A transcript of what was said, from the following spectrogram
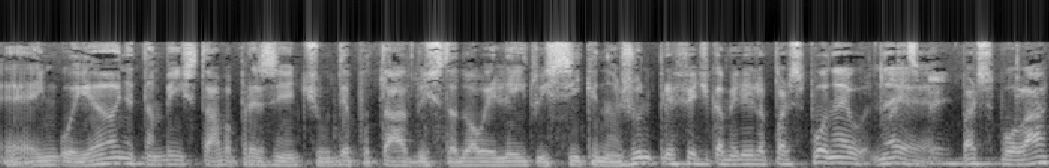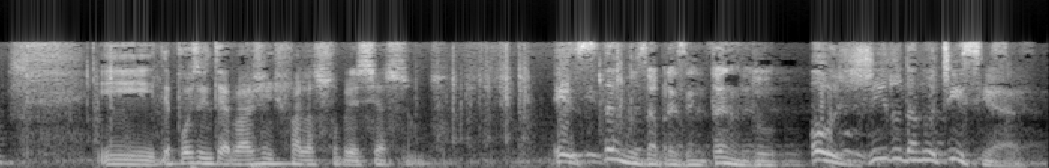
é, em Goiânia, também estava presente o deputado estadual eleito Isiquenan Júnior, prefeito de Gameleira participou, né, né participou lá, e depois do intervalo a gente fala sobre esse assunto. Estamos apresentando o Giro da Notícia.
